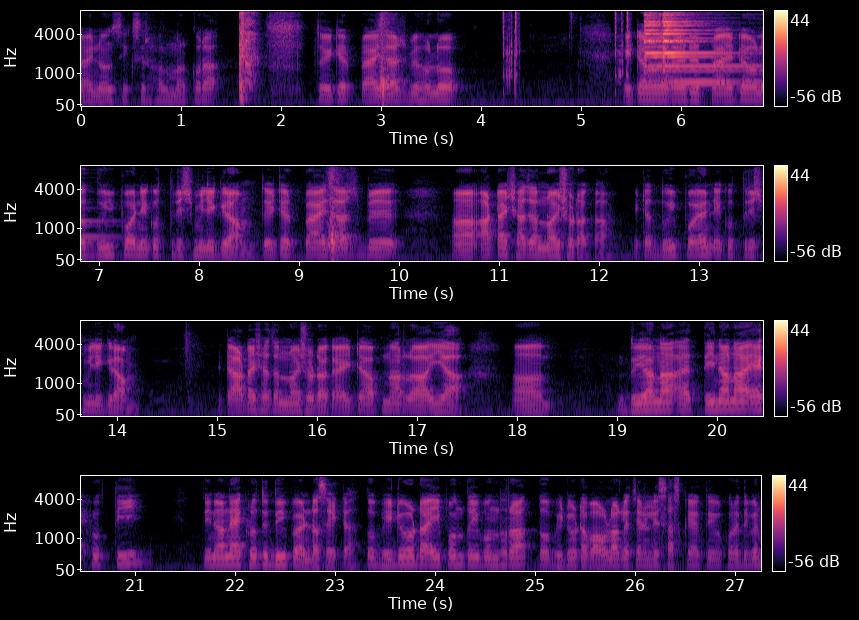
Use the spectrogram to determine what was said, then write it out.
নাইন ওয়ান সিক্সের হলমার্ক করা। তো এটার প্রাইস আসবে হলো এটা এটার প্রায়, এটা হলো দুই পয়েন্ট একত্রিশ মিলিগ্রাম তো এটার প্রাইস আসবে আঠাশ হাজার নয়শো টাকা। এটা দুই পয়েন্ট একত্রিশ মিলিগ্রাম এটা আঠাশ হাজার নয়শো টাকা। এটা আপনার ইয়া দুই আনা তিন আনা এক রুতি তিন আনা এক রুতি দুই পয়েন্ট আছে এটা। তো ভিডিওটা এই পর্যন্তই বন্ধুরা। তো ভিডিওটা ভালো লাগলে চ্যানেলটি সাবস্ক্রাইব করে দেবেন।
